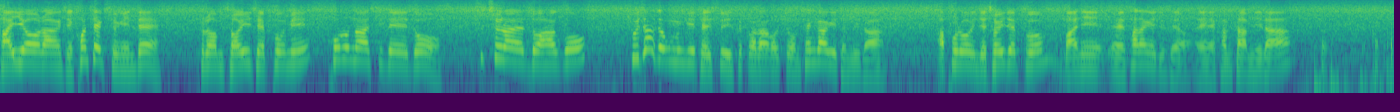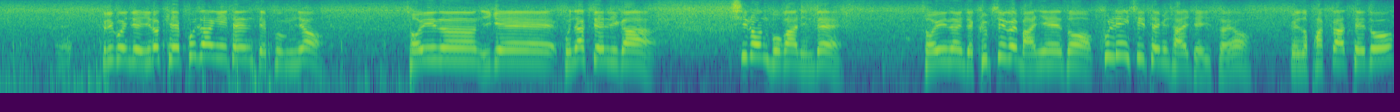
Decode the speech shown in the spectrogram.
바이어랑 지금 컨택 중인데 그럼 저희 제품이 코로나 시대에도 수출도 하고 효자 종목이 될 수 있을 거라고 좀 생각이 듭니다. 앞으로 이제 저희 제품 많이 예, 사랑해 주세요. 예, 감사합니다. 예, 그리고 이제 이렇게 포장이 된 제품은요. 저희는 이게 곤약 젤리가 실온 보관인데 저희는 이제 급식을 많이 해서 쿨링 시스템이 잘 돼 있어요. 그래서 바깥에도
